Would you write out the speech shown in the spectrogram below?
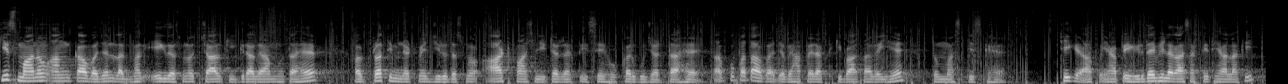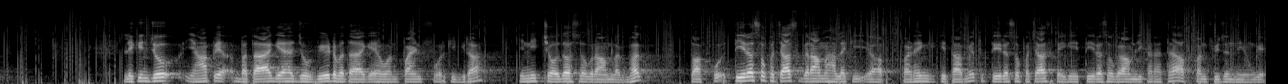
किस मानव अंग का वज़न लगभग एक दशमलव चार किग्राग्राम होता है और प्रति मिनट में ज़ीरो दशमलव आठ पाँच लीटर रक्त इसे होकर गुजरता है? तो आपको पता होगा, जब यहाँ पे रक्त की बात आ गई है तो मस्तिष्क है। ठीक है, आप यहाँ पे हृदय भी लगा सकते थे हालाँकि। लेकिन जो यहाँ पे बताया गया है, जो वेट बताया गया है, वन पॉइंट फोर की ग्रह यानी चौदह सौ ग्राम लगभग। तो आपको 1350 ग्राम, हालाँकि आप पढ़ेंगे किताब में तो 1350 कहीं कहीं 1300 ग्राम लिखा रहता है, आप कन्फ्यूज़न नहीं होंगे।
